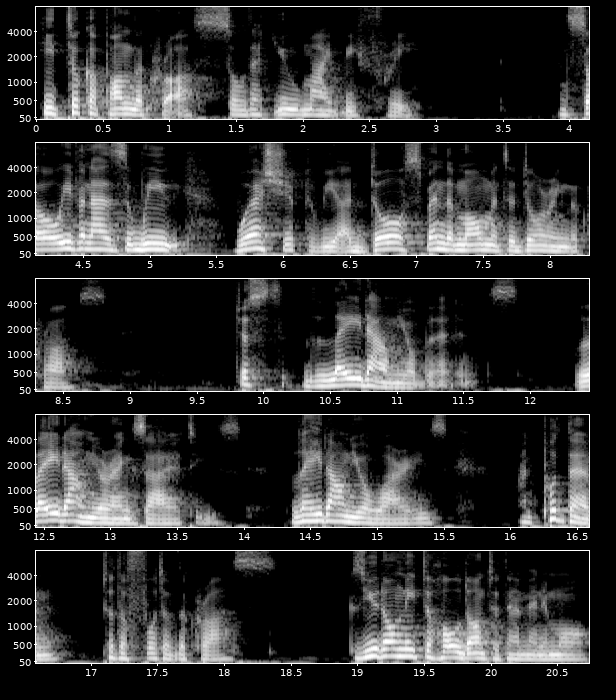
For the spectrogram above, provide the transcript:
He took upon the cross so that you might be free. And so, even as we worship, we adore, spend a moment adoring the cross, just lay down your burdens, lay down your anxieties, lay down your worries, and put them to the foot of the cross. Because you don't need to hold on to them anymore.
